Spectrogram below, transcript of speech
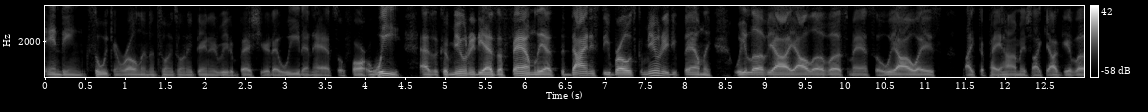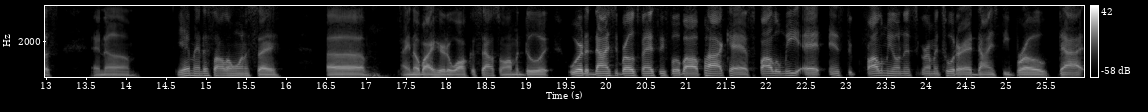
ending so we can roll into 2023 and it'll be the best year that we done had so far. We as a community, as a family, as the Dynasty Bros community family, we love y'all. Y'all love us, man. So we always like to pay homage like y'all give us. And um, yeah, man, that's all I want to say. Uh, ain't nobody here to walk us out, so I'm gonna do it. We're the Dynasty Bros Fantasy Football Podcast. Follow me at Insta. Follow me on Instagram and Twitter at Dynasty Bro. Dot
